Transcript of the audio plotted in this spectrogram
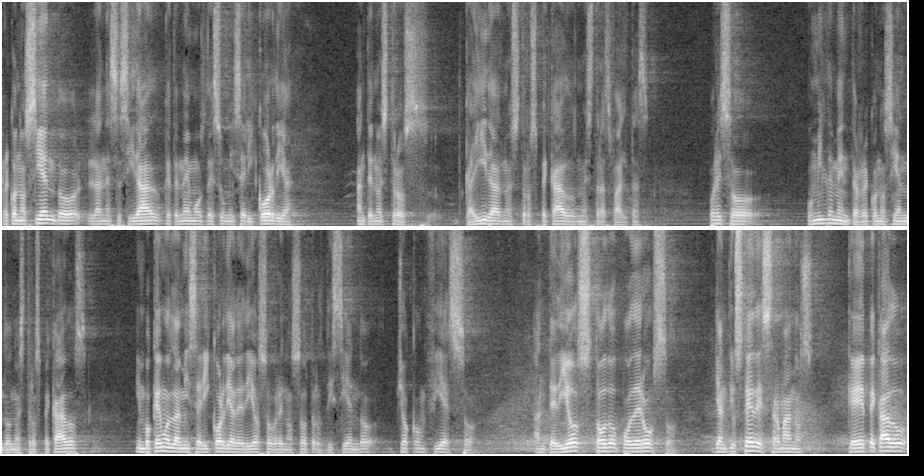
reconociendo la necesidad que tenemos de su misericordia ante nuestras caídas, nuestros pecados, nuestras faltas. Por eso, humildemente reconociendo nuestros pecados, Invoquemos la misericordia de Dios sobre nosotros diciendo, yo confieso ante Dios Todopoderoso y ante ustedes, hermanos, que he pecado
